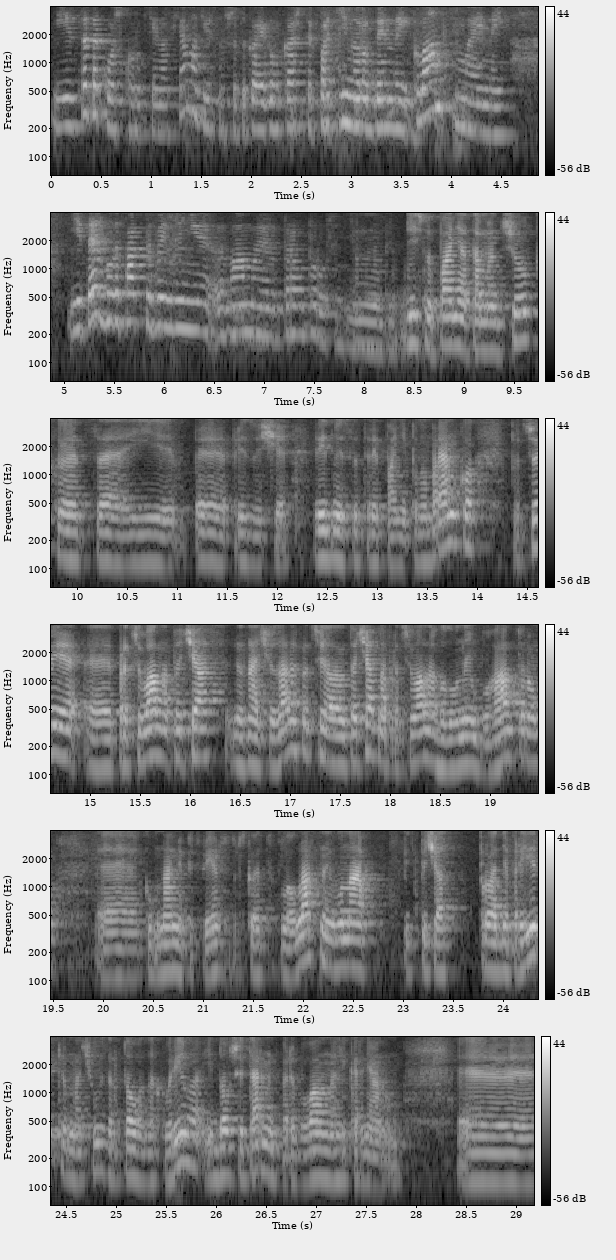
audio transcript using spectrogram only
І це також корупційна схема, звісно, що така, як ви кажете, партійно-родинний клан сімейний. І теж були факти виявлені вами правопорушень в цьому напрямку. Дійсно, пані Атаманчук, е, це її е, прізвище рідної сестри пані Пономаренко, працює, е, працювала на той час, не знаю, що зараз працює, але на той час вона працювала головним бухгалтером е, комунального підприємства тепло. Власне, вона під, під час проведення перевірки вона чомусь раптово захворіла і довший термін перебувала на лікарняному. Е, е,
